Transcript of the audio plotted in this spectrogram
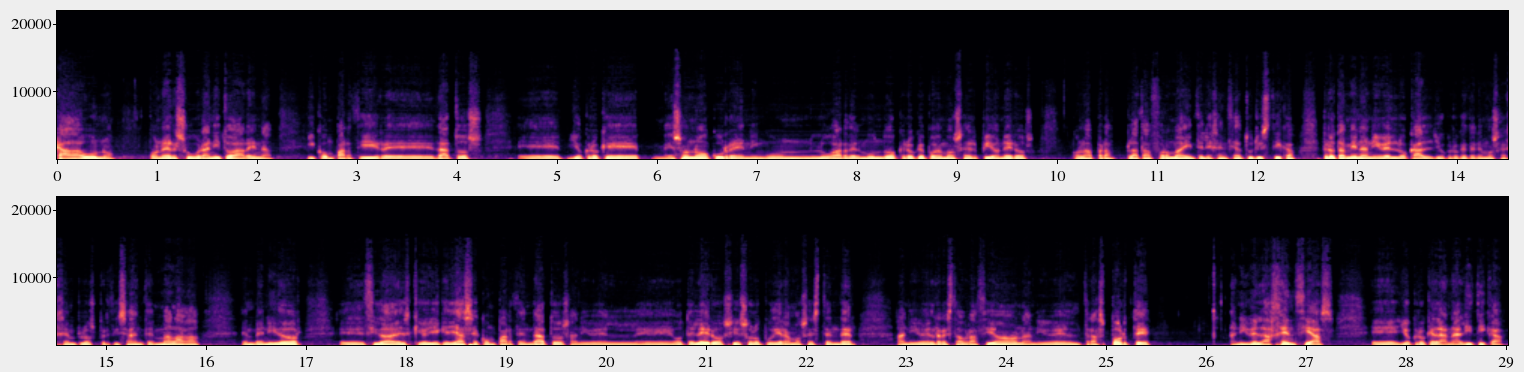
cada uno poner su granito de arena y compartir eh, datos. Eh, yo creo que eso no ocurre en ningún lugar del mundo. Creo que podemos ser pioneros con la plataforma de inteligencia turística, pero también a nivel local yo creo que tenemos ejemplos precisamente en Málaga, en Benidorm, eh, ciudades que oye que ya se comparten datos a nivel hotelero, si eso lo pudiéramos extender a nivel restauración, a nivel transporte a nivel agencias, eh, yo creo que la analítica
